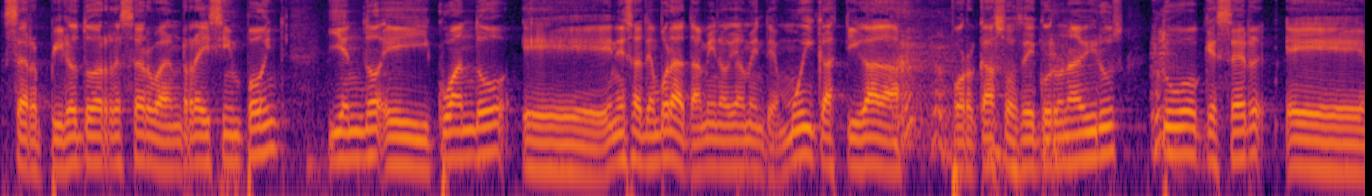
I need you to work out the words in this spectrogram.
ser piloto de reserva en Racing Point do- y cuando eh, en esa temporada también obviamente muy castigada por casos de coronavirus, tuvo que ser eh,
